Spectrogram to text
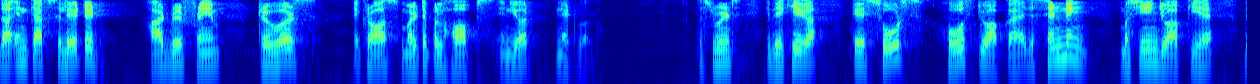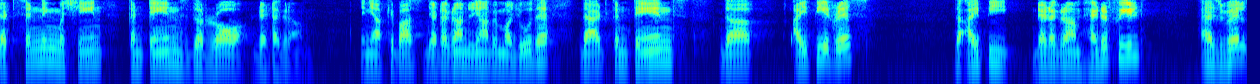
the encapsulated hardware frame traverse across multiple hops in your network تو اسٹوڈینٹس یہ دیکھیے گا کہ سورس ہوسٹ جو آپ کا ہے سینڈنگ مشین جو آپ کی ہے that sending machine contains the raw datagram یعنی آپ کے پاس ڈیٹاگرام جو یہاں پہ موجود ہے that contains the I P address the I P datagram header field as well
